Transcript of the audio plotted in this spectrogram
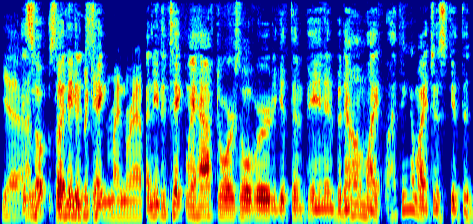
yeah. So- so I needed to take- mine. I need to take my half doors over to get them painted, but now I'm like, I think I might just get the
